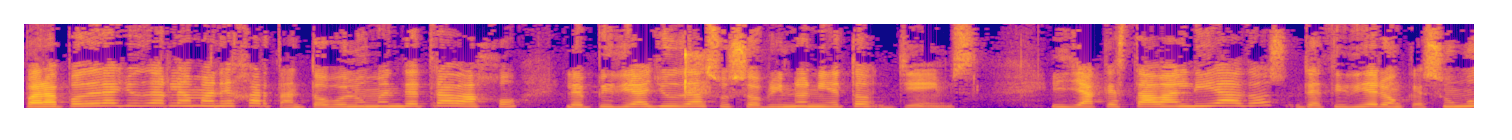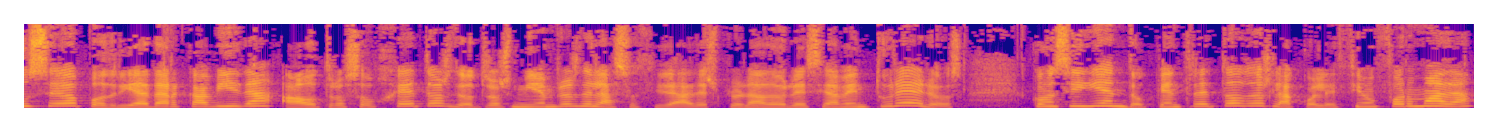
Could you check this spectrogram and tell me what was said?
Para poder ayudarle a manejar tanto volumen de trabajo, le pidió ayuda a su sobrino nieto James. Y ya que estaban liados, decidieron que su museo podría dar cabida a otros objetos de otros miembros de la sociedad de exploradores y aventureros, consiguiendo que entre todos la colección formada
